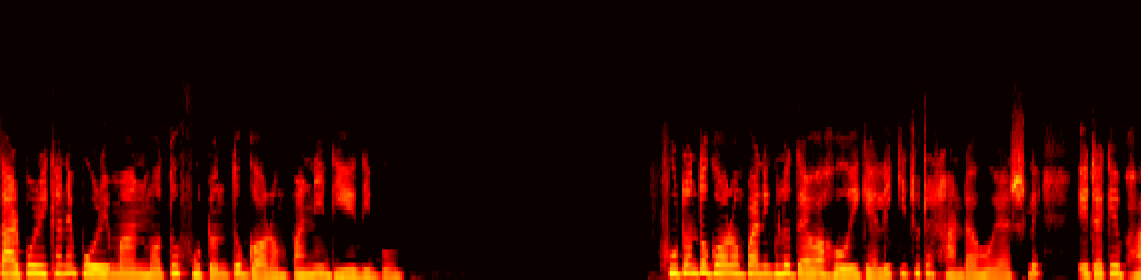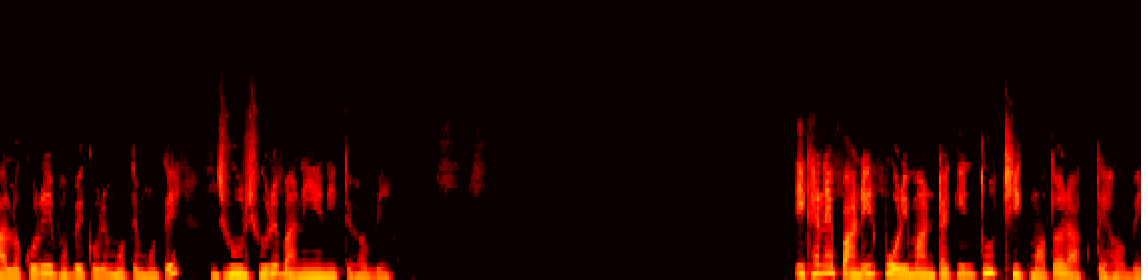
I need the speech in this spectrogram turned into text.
তারপর এখানে পরিমাণ মতো ফুটন্ত গরম পানি দিয়ে দিব। ফুটন্ত গরম পানিগুলো দেওয়া হয়ে গেলে কিছুটা ঠান্ডা হয়ে আসলে এটাকে ভালো করে এভাবে করে মোতে মোতে ঝুরঝুরে বানিয়ে নিতে হবে। এখানে পানির পরিমাণটা কিন্তু ঠিক মতো রাখতে হবে।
